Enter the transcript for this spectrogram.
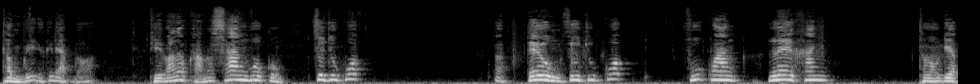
thẩm mỹ được cái đẹp đó thì ban giám khảo nó sang vô cùng sư trung quốc à, Hùng, sư Trung Quốc, Phú Quang, Lê Khanh, Thẩm Hoàng Điệp.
